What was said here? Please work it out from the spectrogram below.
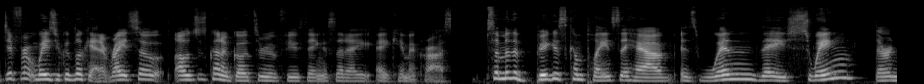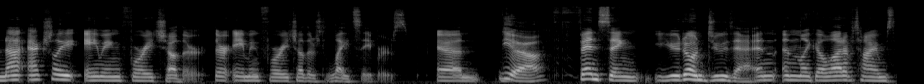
different ways you could look at it, right? So I'll just kind of go through a few things that I, I came across. Some of the biggest complaints they have is when they swing, they're not actually aiming for each other. They're aiming for each other's lightsabers. And yeah. fencing, you don't do that. And and like a lot of times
